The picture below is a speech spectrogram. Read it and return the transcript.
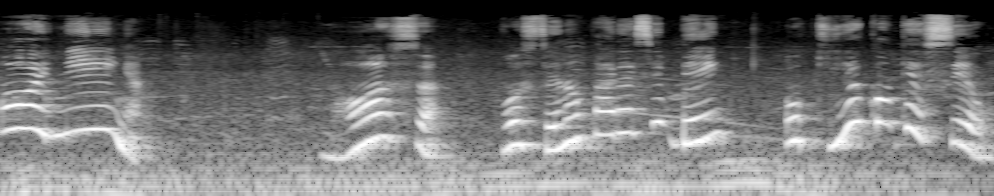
Oi, Ninha! Nossa, você não parece bem. O que aconteceu?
